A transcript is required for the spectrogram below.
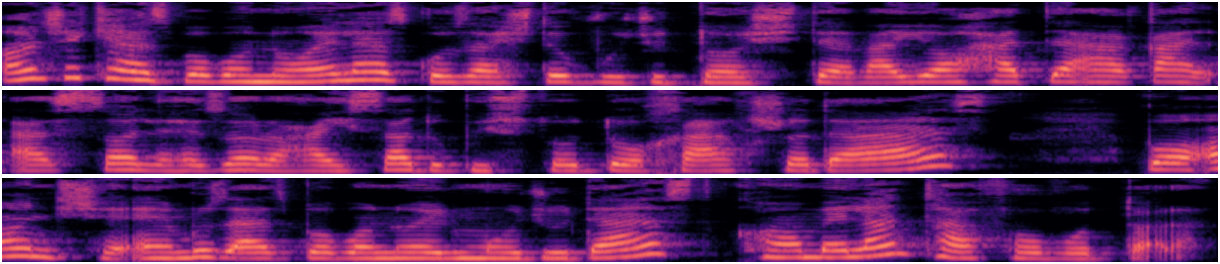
آنچه که از بابا نوئل از گذشته وجود داشته و یا حداقل از سال 1822 خلق شده است با آنچه امروز از بابا نوئل موجود است کاملا تفاوت دارد.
